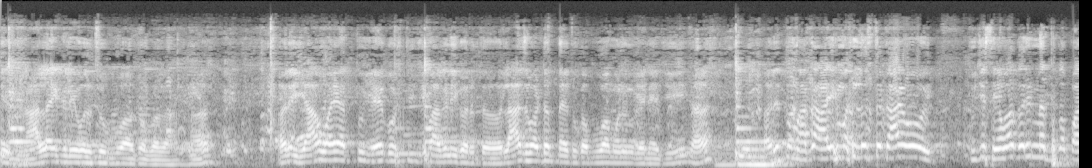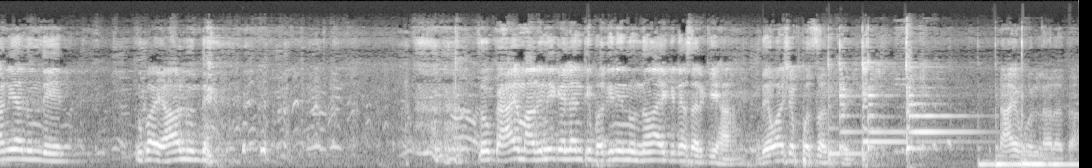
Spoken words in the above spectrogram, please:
ते नालायक लेवलचं बुवा का बघा हा? अरे या वयात तू हे गोष्टीची मागणी करत लाज वाटत नाही तुका बुवा म्हणून घेण्याची हा? अरे तू माका आई म्हणलंस तर काय होय तुझी सेवा करीन ना तुका पाणी आणून देईन. तुका ह्या आणून दे तो काय मागणी केल्यान ती भगिनीनं न ऐकण्यासारखी हा. देवा शपथ सांगतो काय बोलणार आता?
